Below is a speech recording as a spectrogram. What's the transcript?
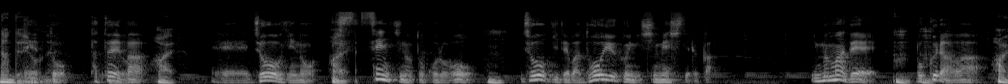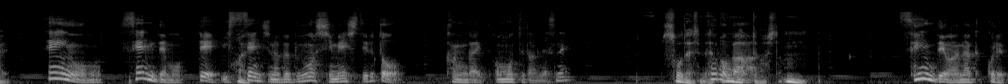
う。なんでしえっ、ょうね。と例えば、はい。えー定規のはい1センチのところを、うん定規ではどういうふうに示してるか今までうんうん僕らははい線をも線でもって1センチの部分を示していると考え思ってたんですね。そうですねところがうん、線ではなくこれ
